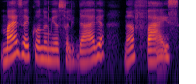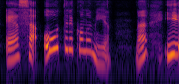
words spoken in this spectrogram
Mas a economia solidária né, faz essa outra economia, né? E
